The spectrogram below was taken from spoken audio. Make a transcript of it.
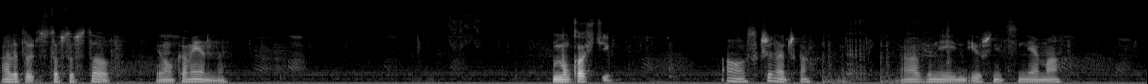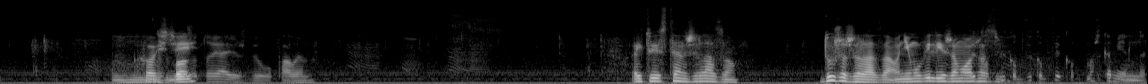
Ale to, stop, stop, stop. Ja mam kamienny. Mam kości. O, skrzyneczka. A w niej już nic nie ma. Mm, Kości. Zboże to ja już wyłupałem. Ej, tu jest ten, żelazo. Dużo żelaza. Oni mówili, że można... Wykop, Z... wykop, wykop, wykop. Masz kamienny.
